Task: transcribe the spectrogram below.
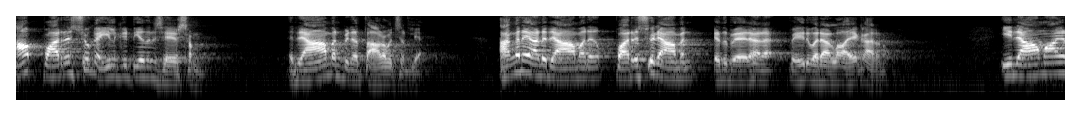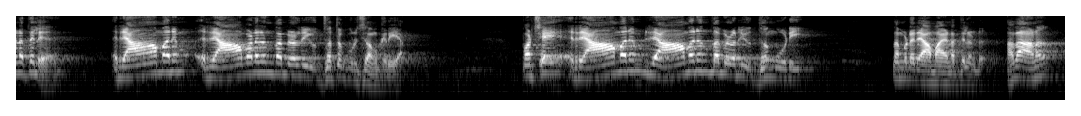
ആ പരശു കയ്യിൽ കിട്ടിയതിന് ശേഷം രാമൻ പിന്നെ താഴെ വെച്ചിട്ടില്ല. അങ്ങനെയാണ് രാമന് പരശുരാമൻ എന്ന് പേരാ പേര് വരാനുള്ളതായ കാരണം. ഈ രാമായണത്തിൽ രാമനും രാവണനും തമ്മിലുള്ള യുദ്ധത്തെക്കുറിച്ച് നമുക്കറിയാം. പക്ഷേ രാമനും രാമനും തമ്മിലുള്ള യുദ്ധം കൂടി നമ്മുടെ രാമായണത്തിലുണ്ട്. അതാണ്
